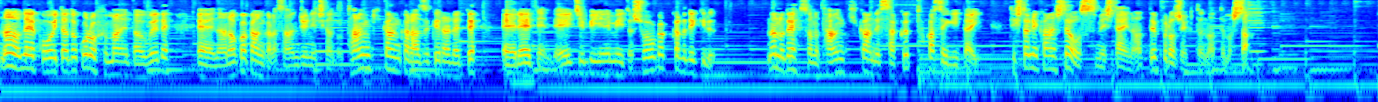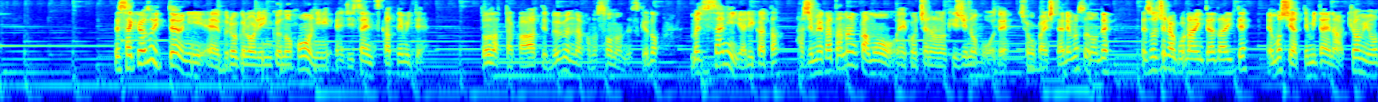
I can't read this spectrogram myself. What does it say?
なので、こういったところを踏まえた上で、えー、7日間から30日間と短期間から預けられて、えー、0.0HBME と少額からできる。なので、その短期間でサクッと稼ぎたいって人に関してはお勧めしたいなっていうプロジェクトになってました。で先ほど言ったように、えー、ブログのリンクの方に、え実際に使ってみて、どうだったかって部分なんかもそうなんですけど、まあ、実際にやり方、始め方なんかも、えこちらの記事の方で紹介してありますので、えそちらご覧いただいて、えもしやってみたいな、興味を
